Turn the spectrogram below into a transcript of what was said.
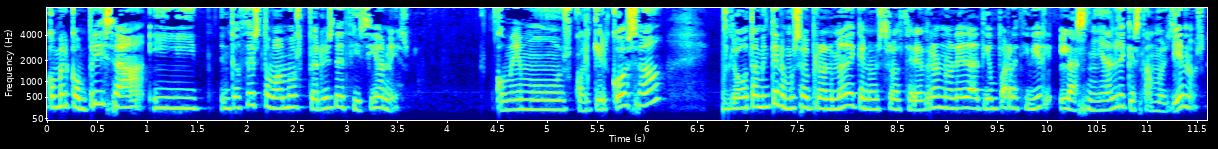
comer con prisa y entonces tomamos peores decisiones. Comemos cualquier cosa luego también tenemos el problema de que nuestro cerebro no le da tiempo a recibir la señal de que estamos llenos.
